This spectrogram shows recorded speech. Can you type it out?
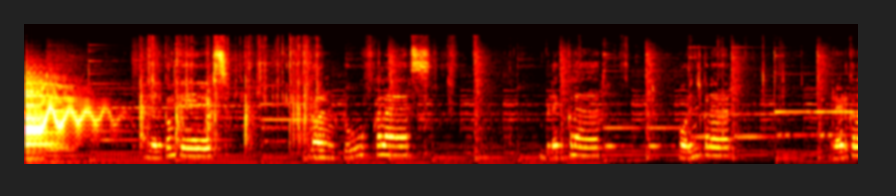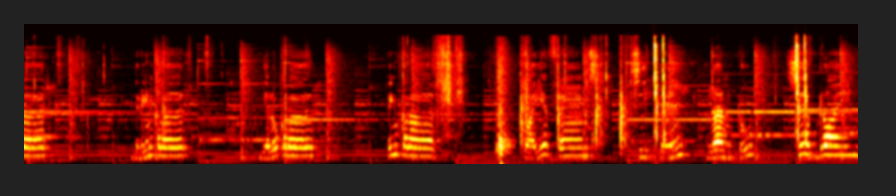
Welcome kids. Learn two colors. Black color, orange color, red color, green color, yellow color, pink color. So friends, See and learn to shape drawing.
